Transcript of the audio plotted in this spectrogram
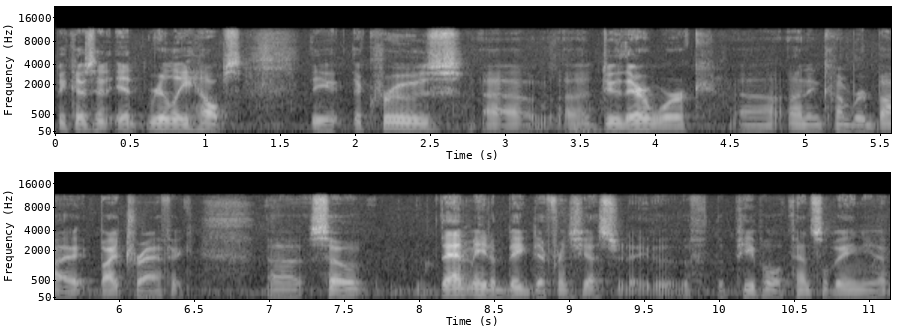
because it, it really helps the, the crews uh, uh, do their work uh, unencumbered by, by traffic. Uh, so that made a big difference yesterday. The, the, the people of Pennsylvania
